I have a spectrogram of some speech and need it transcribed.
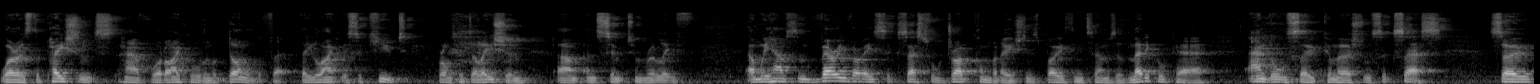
whereas the patients have what I call the McDonald effect. They like this acute bronchodilation um, and symptom relief. And we have some very, very successful drug combinations, both in terms of medical care and also commercial success. So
